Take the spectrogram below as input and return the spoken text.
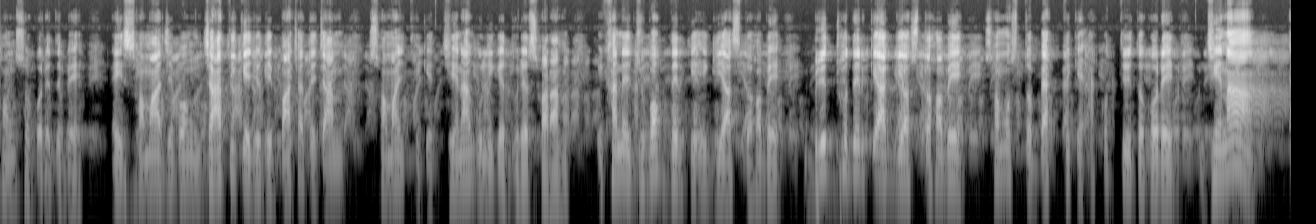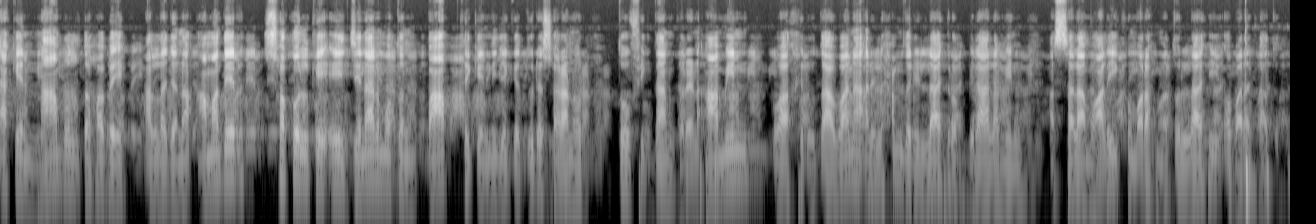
ধ্বংস করে দেবে। এই সমাজ এবং জাতিকে যদি বাঁচাতে চান সমাজ থেকে জেনাগুলিকে দূরে সরান। এখানে যুবকদেরকে এগিয়ে আসতে হবে বৃদ্ধদেরকে এগিয়ে আসতে হবে সমস্ত ব্যক্তিকে একত্রিত করে জেনা একে না বলতে হবে আল্লাহ যেন আমাদের সকলকে এই জেনার মতন পাপ থেকে নিজেকে দূরে সরানোর তৌফিক দান করেন আমিন ও আখিরু দাওয়ানা আলহামদুলিল্লাহ রব্বিল আলামিন আসসালামু আলাইকুম ওয়া রাহমাতুল্লাহি ওয়া বারাকাতুহু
